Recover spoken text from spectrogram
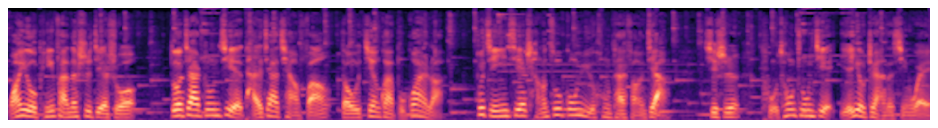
网友平凡的世界说，多家中介抬价抢房都见怪不怪了。不仅一些长租公寓哄抬房价，其实普通中介也有这样的行为。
